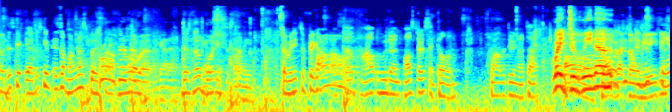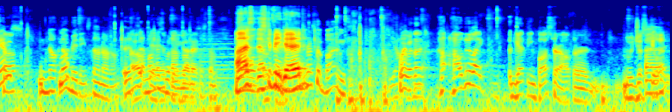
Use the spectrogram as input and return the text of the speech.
No, this game. Yeah, this game is Among Us, but it's Bro, like there's no. no- Uh, there's no voting system. volume. So we need to figure out Oh. ourselves how who the imposters and kill them while we're doing our task. Wait, do we know? Oh, Who, is Like this- no meetings and stuff? No, no meetings. No, no, no. It's Okay, Among Us okay, without voting it. system. us? This could be good. Press the button. Wait, but like, how, how do you like get the imposter out, or do we just kill Uh, him?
